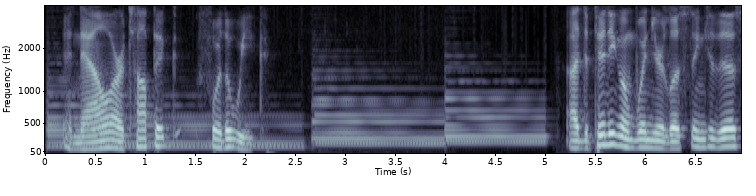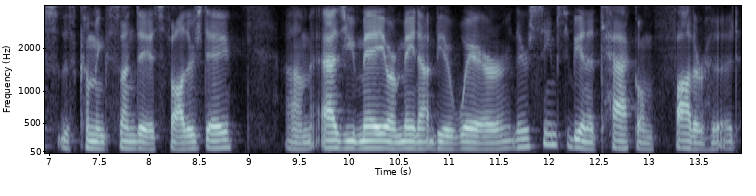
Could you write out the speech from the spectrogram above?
And now, our topic for the week. Uh, depending on when you're listening to this, this coming Sunday is Father's Day. Um, as you may or may not be aware, there seems to be an attack on fatherhood.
